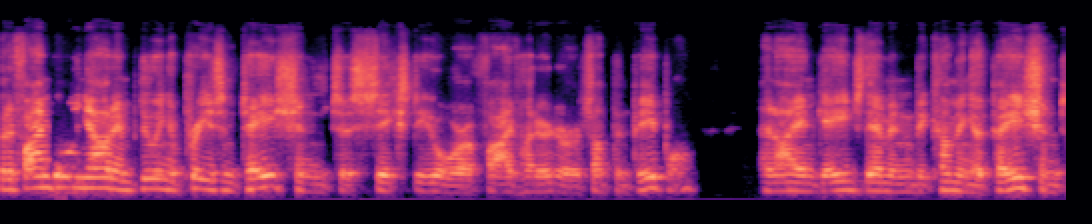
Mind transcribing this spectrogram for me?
But if I'm going out and doing a presentation to 60 or a 500 or something people, and I engage them in becoming a patient,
